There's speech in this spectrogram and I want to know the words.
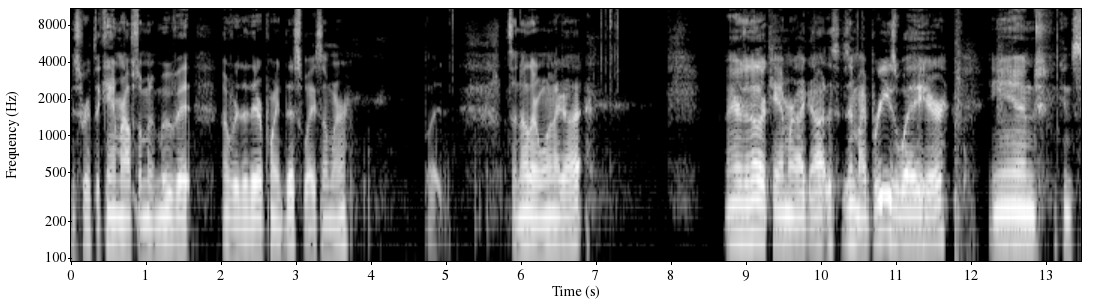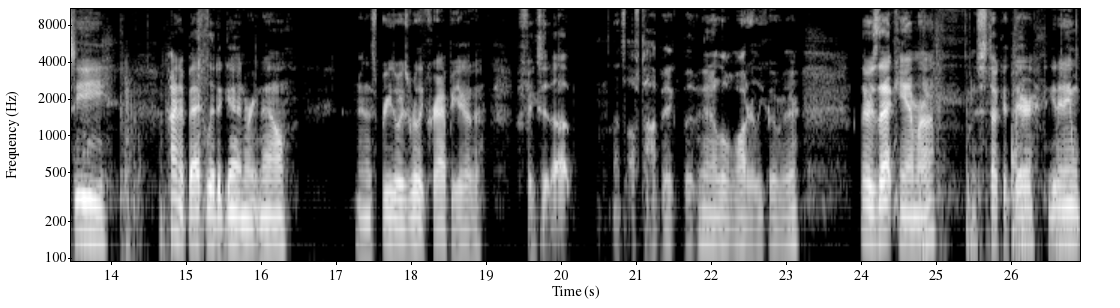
just rip the camera off. So I'm going to move it over to their point this way somewhere. But that's another one I got. Here's another camera I got. This is in my breezeway here. And you can see kind of backlit again right now. Man, this breezeway is really crappy. I gotta fix it up. That's off topic, but we got a little water leak over there. There's that camera. I stuck it there to get any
